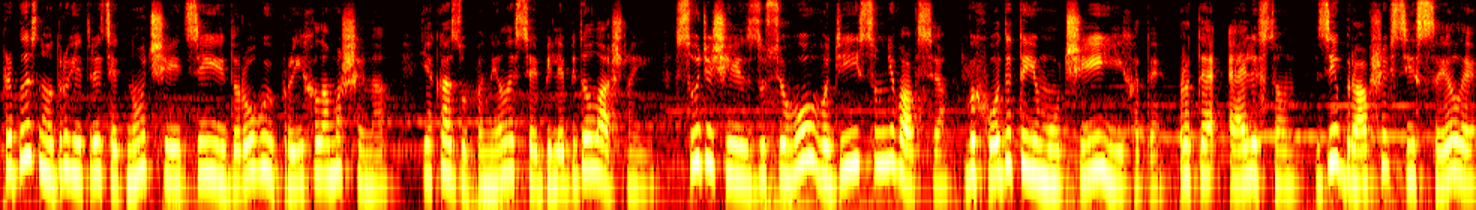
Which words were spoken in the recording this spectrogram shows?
Приблизно о 2.30 ночі цією дорогою проїхала машина, яка зупинилася біля бідолашної. Судячи з усього, водій сумнівався, виходити йому чи їхати. Проте Елісон, зібравши всі сили,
